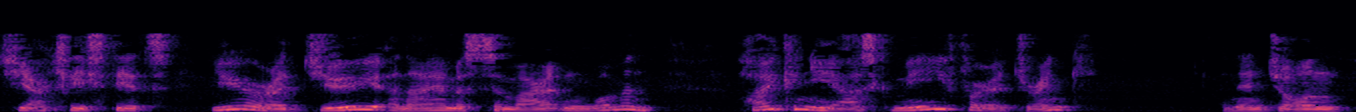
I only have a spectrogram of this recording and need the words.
she actually states, You are a Jew and I am a Samaritan woman. How can you ask me for a drink? And then John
